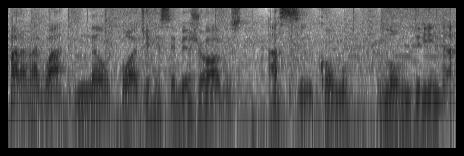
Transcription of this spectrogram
Paranaguá não pode receber jogos, assim como Londrina.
